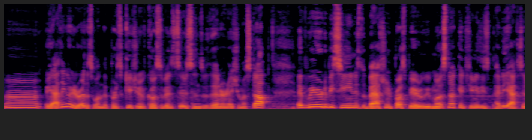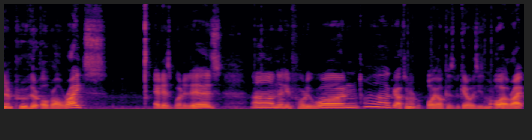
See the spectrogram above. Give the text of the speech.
Uh, yeah, I think I already read this one. The persecution of Kosovan citizens within our nation must stop. If we are to be seen as the bastion of prosperity, we must not continue these petty acts and improve their overall rights. It is what it is. Um, 1941. Uh, I'll grab some oil because we could always use more oil, right?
